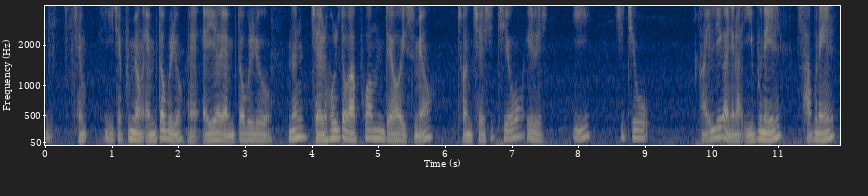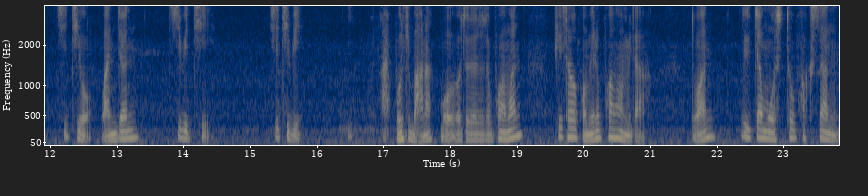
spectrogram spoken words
이 제- 이 제품명 MW, 예, ALMW 는 젤 홀더가 포함되어 있으며 전체 CTO 1, 2, CTO 아 1, 2가 아니라 2분의 1, 4분의 1 CTO 완전 CBT, CTB 아, 뭐 이렇게 많아? 뭐 어쩌저쩌 포함한 필터 범위를 포함합니다. 또한 1.5 스톱 확산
